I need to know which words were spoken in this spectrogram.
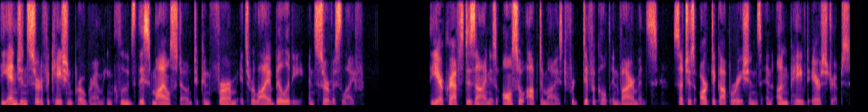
The engine certification program includes this milestone to confirm its reliability and service life. The aircraft's design is also optimized for difficult environments, such as Arctic operations and unpaved airstrips,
